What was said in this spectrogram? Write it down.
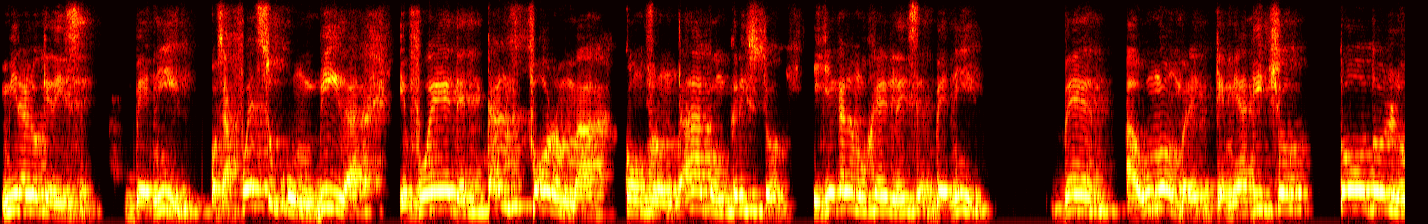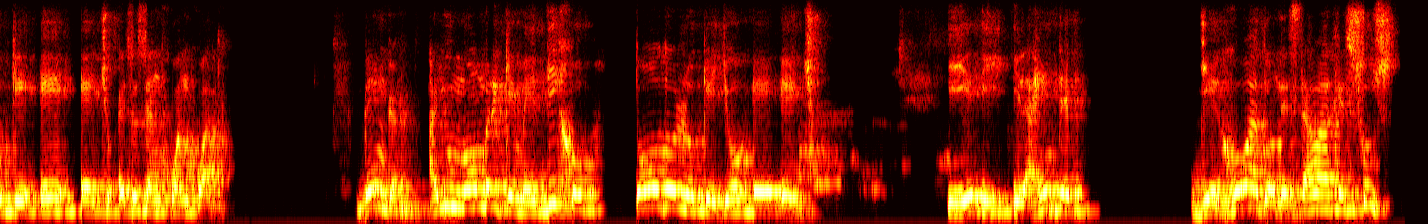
mira lo que dice, venir, o sea, fue sucumbida y fue de tal forma confrontada con Cristo y llega la mujer y le dice, venir, ver a un hombre que me ha dicho todo lo que he hecho. Eso está en Juan 4. Venga, hay un hombre que me dijo todo lo que yo he hecho. Y, y la gente llegó a donde estaba Jesús.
